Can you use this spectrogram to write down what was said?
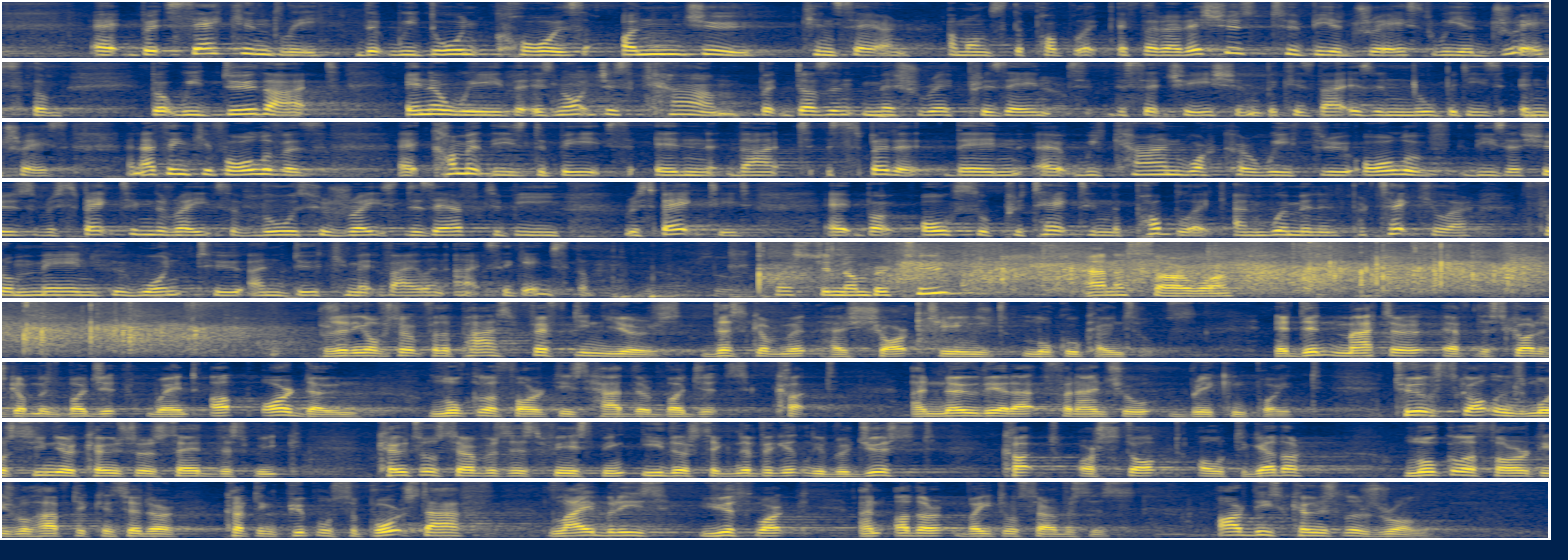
Uh, but secondly, that we don't cause undue concern amongst the public. If there are issues to be addressed, we address them, but we do that in a way that is not just calm but doesn't misrepresent the situation because that is in nobody's interest. And I think if all of us uh, come at these debates in that spirit, then uh, we can work our way through all of these issues, respecting the rights of those whose rights deserve to be respected, uh, but also protecting the public and women in particular from men who want to and do commit violent acts against them. Yeah, Question number two, Anna Sarwar. Presiding officer, for the past 15 years, this government has shortchanged local councils. It didn't matter if the Scottish Government's budget went up or down, local authorities had their budgets cut, and now they're are at financial breaking point. Two of Scotland's most senior councillors said this week council services face being either significantly reduced, cut or stopped altogether. Local authorities will have to consider cutting pupil support staff, libraries, youth work and other vital services. Are these councillors wrong?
